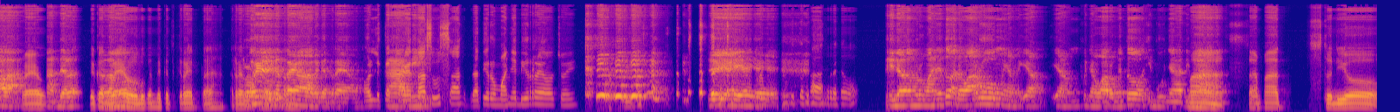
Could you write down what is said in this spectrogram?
lah. Rel, Nah, dal- dekat dalam rel bukan dekat kereta. Rel. Oh iya dekat rel, dekat rel. Kalau dekat Nah, kereta di- susah, berarti rumahnya di rel coy. Iya iya iya iya. iya. Di. Di dalam rumahnya tuh ada warung yang yang yang punya warung itu ibunya Dimas. sama studio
